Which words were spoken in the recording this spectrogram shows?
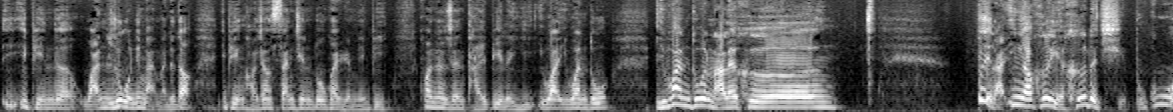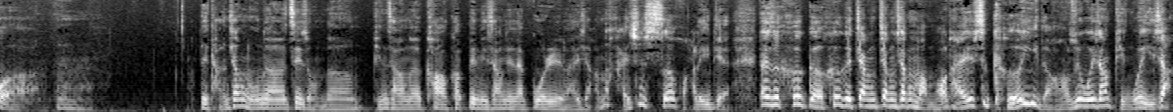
一瓶的丸子，如果你买买得到一瓶，好像三千多块人民币，换算成台币的一一万一万多，一万多拿来喝，对了，硬要喝也喝得起，不过，嗯。对唐江龙呢，这种呢，平常呢靠靠便利商店在过日来讲，那还是奢华了一点。但是喝个喝个酱酱香茅茅台是可以的啊，所以我也想品味一下。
